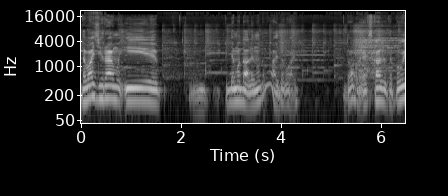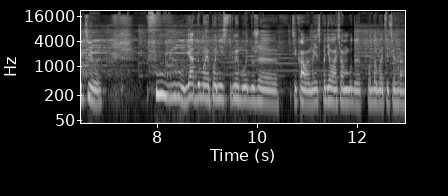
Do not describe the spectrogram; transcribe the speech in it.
Давай зіграємо і. Підемо далі. Ну давай, давай. Добре, як скажете, полетіли. Фу, я думаю, по ній стріми будуть дуже цікавими. Я сподіваюся, вам буде подобатися ця гра.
